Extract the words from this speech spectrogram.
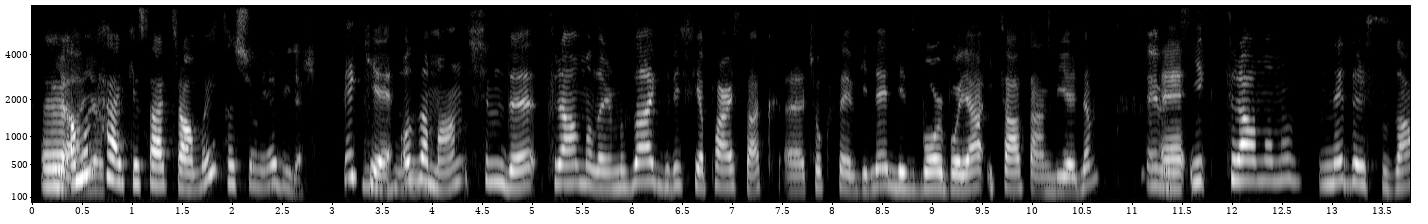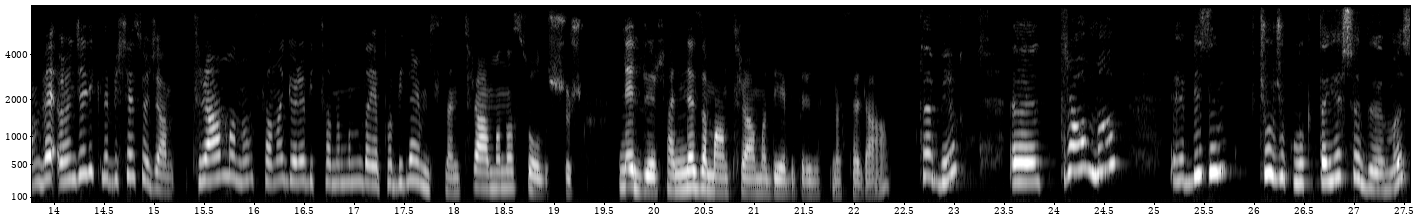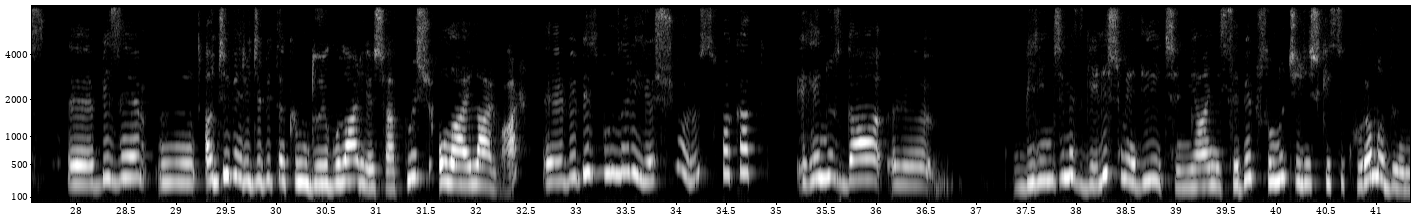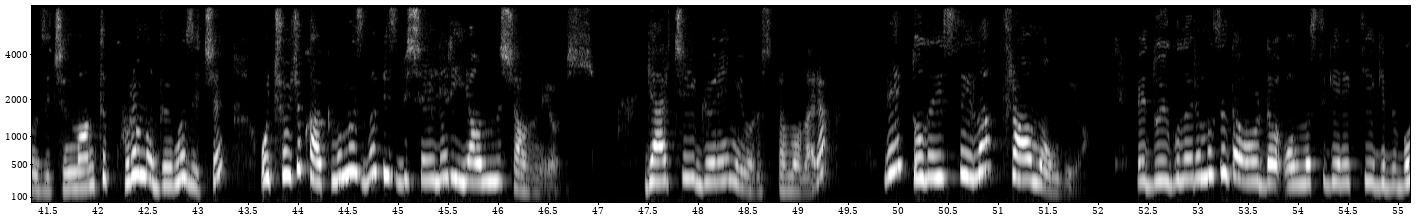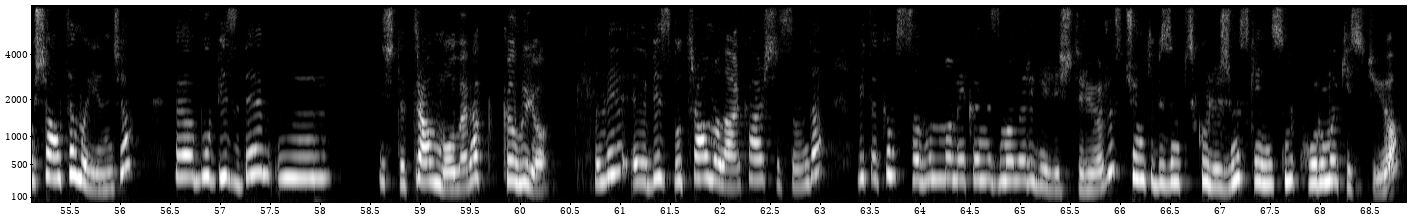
Ee, ama yok. herkes her travmayı taşımayabilir. Peki Hı-hı. o zaman şimdi travmalarımıza giriş yaparsak e, çok sevgili Liz Borbo'ya ithafen diyelim. Evet. Ee, ilk travmamız nedir Suzan? Ve öncelikle bir şey söyleyeceğim. Travmanın sana göre bir tanımını da yapabilir misin? Hani travma nasıl oluşur? Nedir? Hani ne zaman travma diyebiliriz mesela? Tabii. E, travma e, bizim çocuklukta yaşadığımız e, bize acı verici bir takım duygular yaşatmış olaylar var. E, ve biz bunları yaşıyoruz fakat henüz daha e, bilincimiz gelişmediği için yani sebep sonuç ilişkisi kuramadığımız için, mantık kuramadığımız için o çocuk aklımızla biz bir şeyleri yanlış anlıyoruz. Gerçeği göremiyoruz tam olarak ve dolayısıyla travma oluyor. Ve duygularımızı da orada olması gerektiği gibi boşaltamayınca bu bizde hmm, işte travma olarak kalıyor. Ve e, biz bu travmalar karşısında bir takım savunma mekanizmaları geliştiriyoruz. Çünkü bizim psikolojimiz kendisini korumak istiyor.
